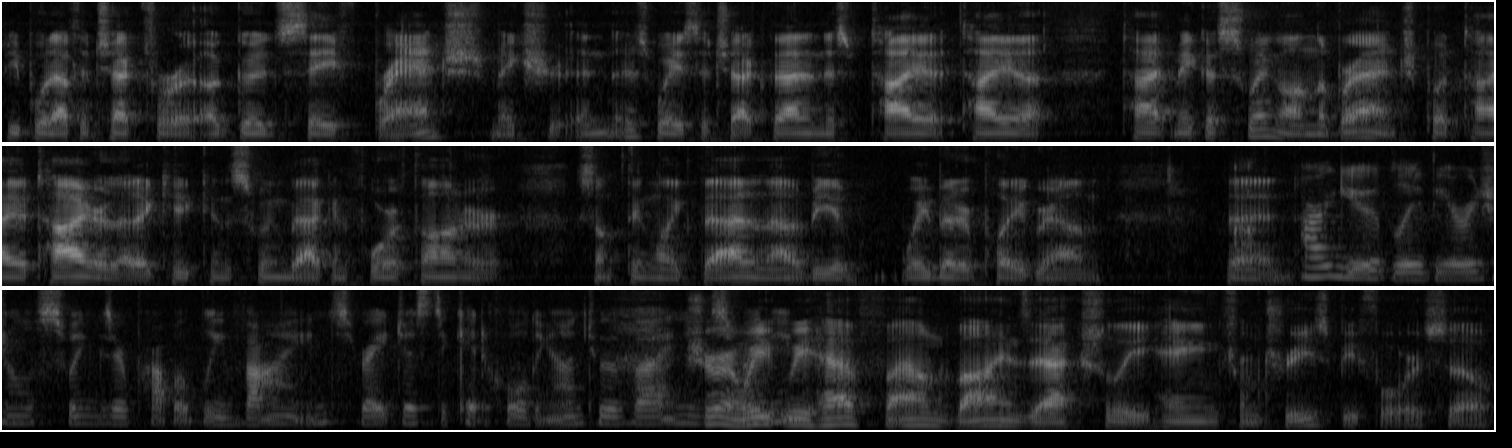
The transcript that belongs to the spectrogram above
people would have to check for a, good safe branch, make sure and there's ways to check that and just tie it tie a tie make a swing on the branch, put tie a tire that a kid can swing back and forth on or something like that and that would be a way better playground than Arguably, the original swings are probably vines, right? Just a kid holding onto a vine. Sure, and we, we have found vines actually hanging from trees before, so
